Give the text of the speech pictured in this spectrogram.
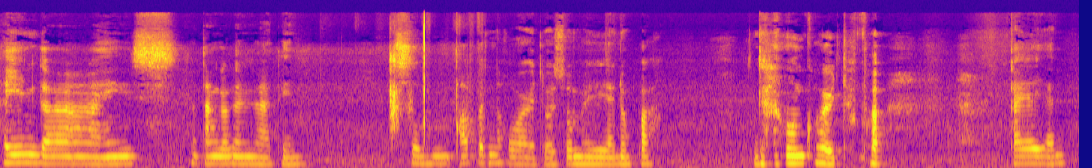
Ayun guys, natanggal na natin. So, apat na kwarto. So, may ano pa. Dalawang kwarto pa. Kaya yan.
